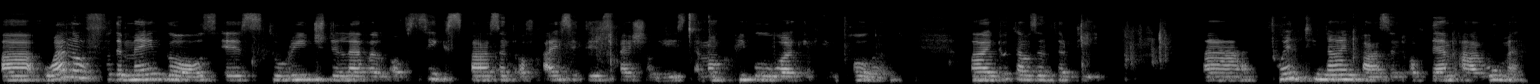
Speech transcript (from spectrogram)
Uh, one of the main goals is to reach the level of 6% of ICT specialists among people working in Poland by 2030. 29% uh, of them are women.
